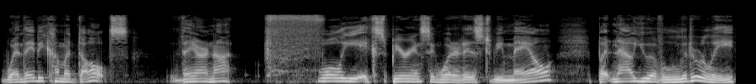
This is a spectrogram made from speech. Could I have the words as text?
when they become adults, they are not fully experiencing what it is to be male, but now you have literally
